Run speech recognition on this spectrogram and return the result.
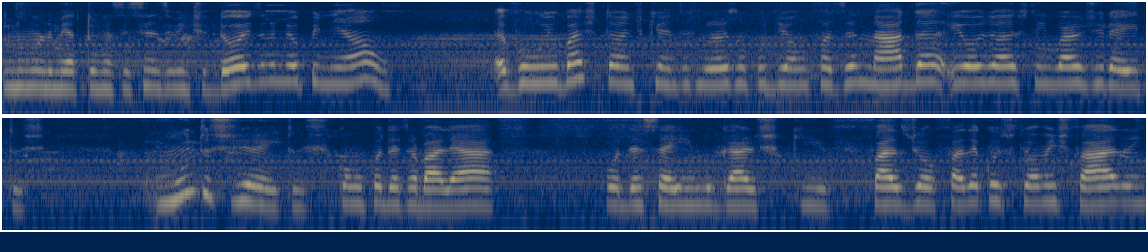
número da minha turma 622 e na minha opinião evoluiu bastante, que antes as mulheres não podiam fazer nada e hoje elas têm vários direitos, muitos direitos, como poder trabalhar, poder sair em lugares que faz, fazer coisas que homens fazem.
